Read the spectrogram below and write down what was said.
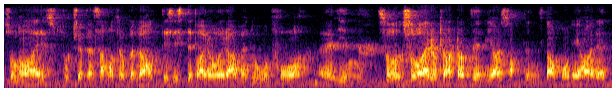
som har stort sett den samme troppen vi har hatt de siste par åra, med noen få eh, inn, så, så er det jo klart at vi har satt en stamme, og vi har en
